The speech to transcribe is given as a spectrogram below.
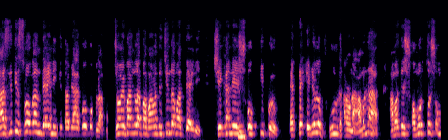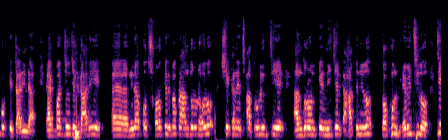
রাজনীতির স্লোগান দেয়নি কিন্তু আমি আগেও বললাম, জয় বাংলা বা বাংলাদেশ জিন্দাবাদ দেয়নি। সেখানে শক্তি প্রয়োগ। একটা এটা হলো ভুল ধারণা। আমরা আমাদের সমর্থ সম্পর্কে জানি না। একবার যে গাড়ি নিরাপদ সড়কের ব্যাপারে আন্দোলন হলো, সেখানে ছাত্রলীগ যে আন্দোলনকে নিজের হাতে নিল, তখন ভেবেছিল যে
